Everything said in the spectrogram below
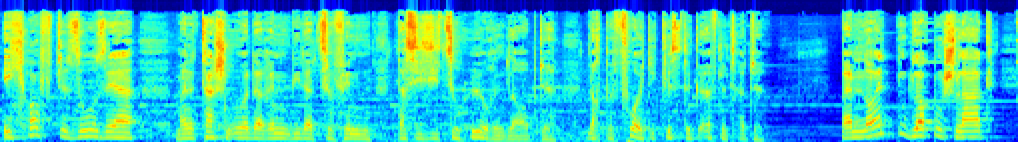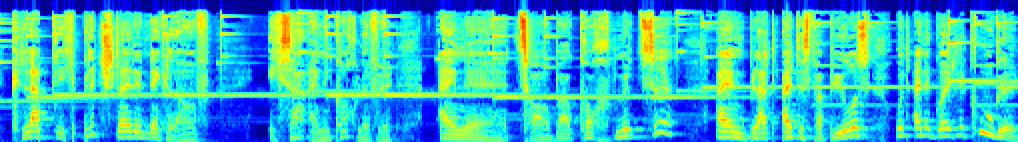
Ich hoffte so sehr, meine Taschenuhr darin wiederzufinden, dass ich sie zu hören glaubte, noch bevor ich die Kiste geöffnet hatte. Beim neunten Glockenschlag klappte ich blitzschnell den Deckel auf. Ich sah einen Kochlöffel, eine Zauberkochmütze, ein Blatt altes Papyrus und eine goldene Kugel.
